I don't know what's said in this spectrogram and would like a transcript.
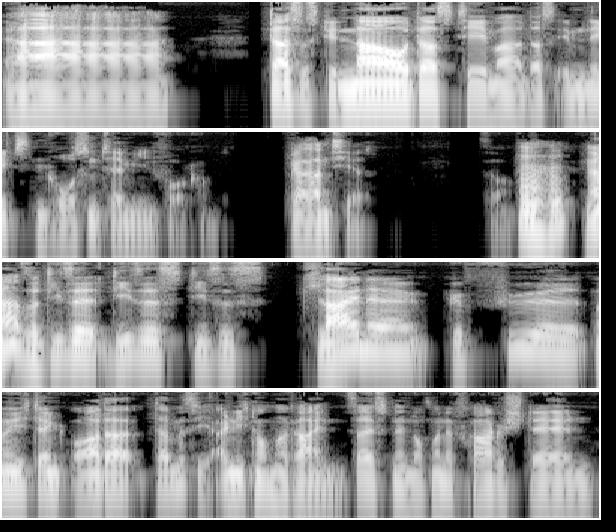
Ja, das ist genau das Thema, das im nächsten großen Termin vorkommt. Garantiert. So. Mhm. Ja, also diese, dieses, dieses kleine Gefühl, wenn ich denke, oh, da, da muss ich eigentlich noch mal rein. Sei es noch mal eine Frage stellen,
